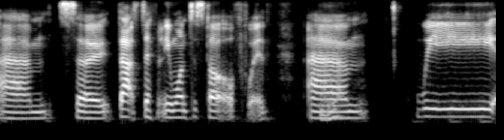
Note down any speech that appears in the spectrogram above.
Um, so that's definitely one to start off with. Um, We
